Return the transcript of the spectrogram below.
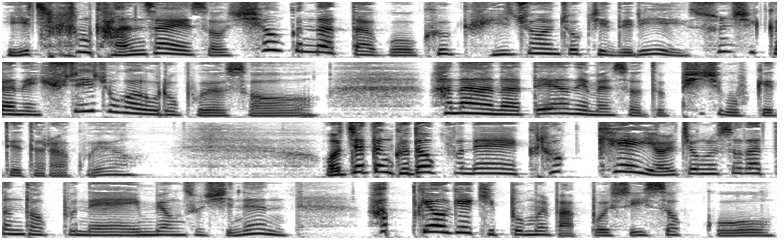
이게 참 간사해서 시험 끝났다고 그 귀중한 쪽지들이 순식간에 휴지 조각으로 보여서 하나하나 떼어내면서도 피식 웃게 되더라고요. 어쨌든 그 덕분에 그렇게 열정을 쏟았던 덕분에 임명수 씨는 합격의 기쁨을 맛볼 수 있었고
